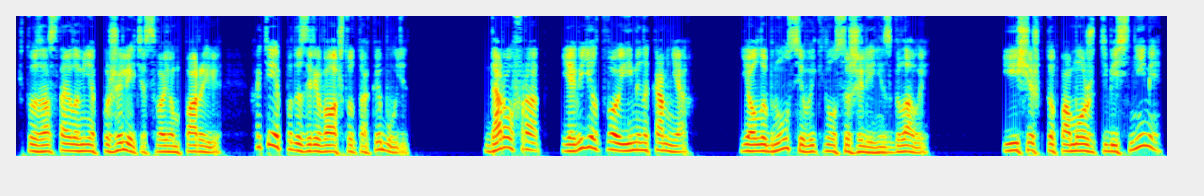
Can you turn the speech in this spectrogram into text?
что заставило меня пожалеть о своем порыве, хотя я подозревал, что так и будет. «Даров, рад. Я видел твое имя на камнях». Я улыбнулся и выкинул сожаление с головы. «Ищешь, кто поможет тебе с ними?» —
